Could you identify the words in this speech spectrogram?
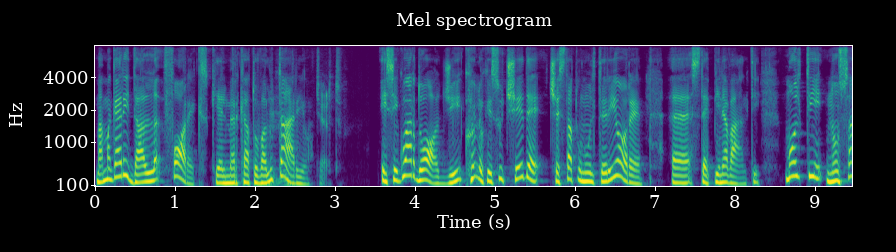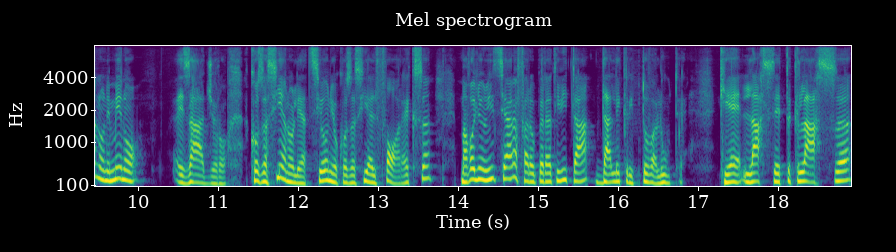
ma magari dal Forex, che è il mercato valutario. Mm-hmm, certo. E se guardo oggi, quello che succede, c'è stato un ulteriore eh, step in avanti. Molti non sanno nemmeno, esagero, cosa siano le azioni o cosa sia il Forex, ma vogliono iniziare a fare operatività dalle criptovalute, che è l'asset class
